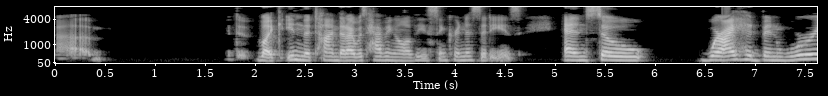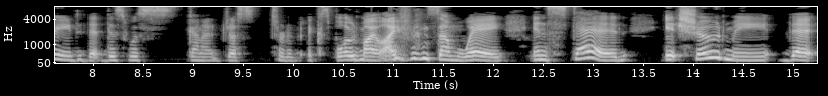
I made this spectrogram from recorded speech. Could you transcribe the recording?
um, like in the time that I was having all of these synchronicities, and so where I had been worried that this was gonna just sort of explode my life in some way. Instead, it showed me that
